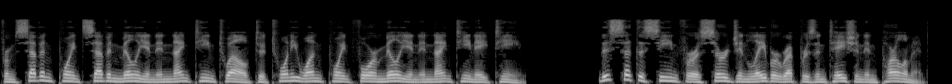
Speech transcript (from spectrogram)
from 7.7 .7 million in 1912 to 21.4 million in 1918. This set the scene for a surge in Labour representation in Parliament.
